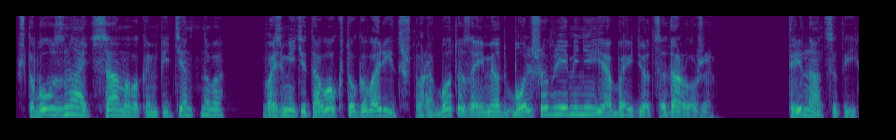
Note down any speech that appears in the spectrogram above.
Чтобы узнать самого компетентного, Возьмите того, кто говорит, что работа займет больше времени и обойдется дороже. Тринадцатый.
